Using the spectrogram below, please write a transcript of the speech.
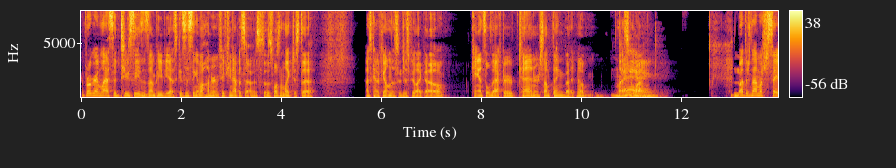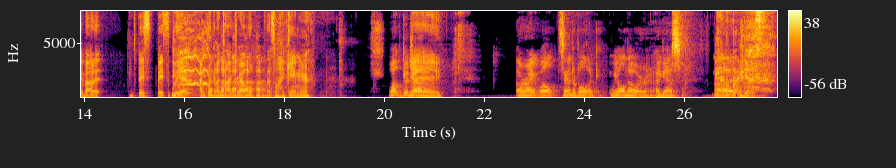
The program lasted two seasons on PBS, consisting of 115 episodes. So this wasn't like just a. I was kind of feeling this would just be like a oh, canceled after 10 or something, but nope, lasted a while. But there's not much to say about it. It's bas- basically it. I'm clicking on time travel. That's why I came here. Well, good job. Yay! All right. Well, Sandra Bullock, we all know her, I guess. Uh, I guess.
